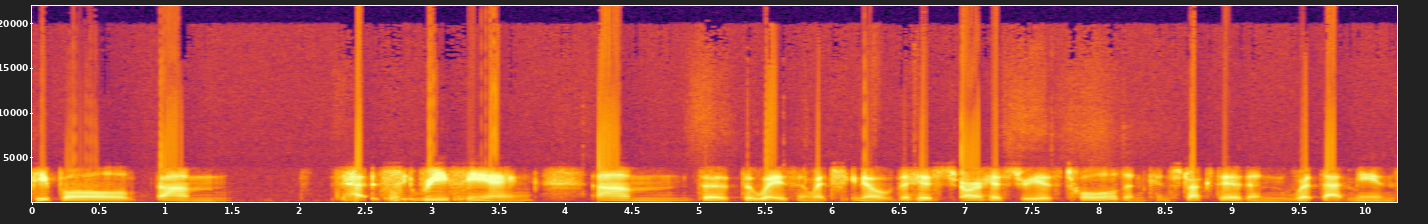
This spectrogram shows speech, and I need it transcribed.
people um, re-seeing um, the the ways in which you know the hist- our history is told and constructed, and what that means.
